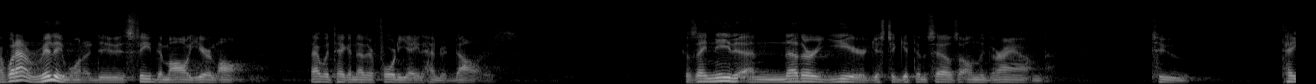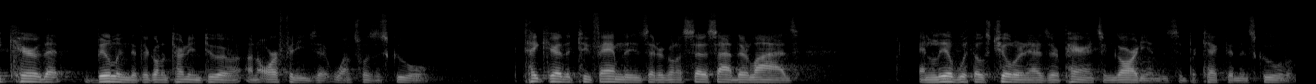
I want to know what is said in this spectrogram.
Now, what I really want to do is feed them all year long. That would take another $4,800 because they need another year just to get themselves on the ground to take care of that building that they're going to turn into a, an orphanage that once was a school, to take care of the two families that are going to set aside their lives and live with those children as their parents and guardians and protect them and school them.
